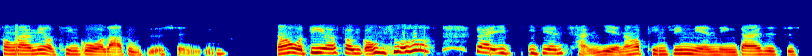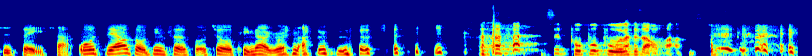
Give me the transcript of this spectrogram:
从来没有听过拉肚子的声音。然后我第二份工作 在一一间产业，然后平均年龄大概是四十岁以上，我只要走进厕所就有听到有人拉肚子的声音。是噗噗噗那种吗？对，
